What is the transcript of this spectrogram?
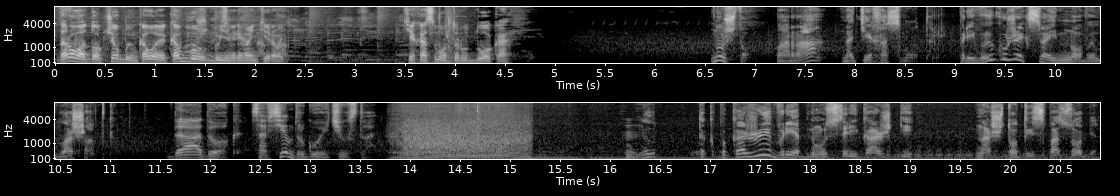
Здорово, док, что будем, кого, кого будем ремонтировать? Техосмотр у дока. Ну что, пора на техосмотр. Привык уже к своим новым лошадкам. Да, док, совсем другое чувство. Ну, так покажи вредному старикашке, на что ты способен.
